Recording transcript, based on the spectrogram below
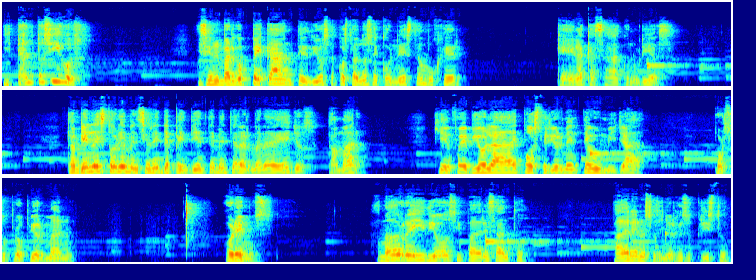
Y tantos hijos. Y sin embargo peca ante Dios acostándose con esta mujer que era casada con Urias. También la historia menciona independientemente a la hermana de ellos, Tamar, quien fue violada y posteriormente humillada por su propio hermano. Oremos. Amado Rey Dios y Padre Santo, Padre de nuestro Señor Jesucristo,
